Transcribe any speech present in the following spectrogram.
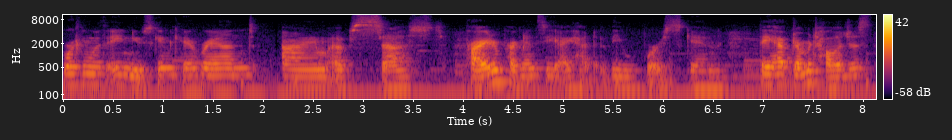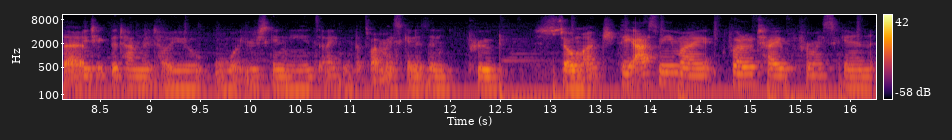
working with a new skincare brand. I'm obsessed. Prior to pregnancy, I had the worst skin. They have dermatologists that take the time to tell you what your skin needs, and I think that's why my skin has improved so much. They asked me my phototype for my skin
